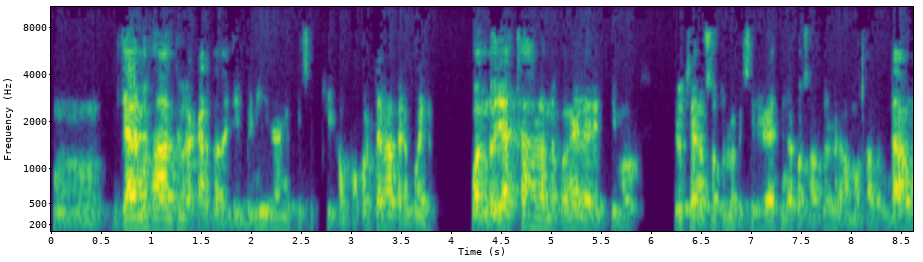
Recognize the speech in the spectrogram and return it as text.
mm, ya le hemos dado antes una carta de bienvenida en el que se explica un poco el tema, pero bueno, cuando ya estás hablando con él, le decimos, usted, nosotros lo que sí le voy a decir una cosa, nosotros le vamos a mandar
